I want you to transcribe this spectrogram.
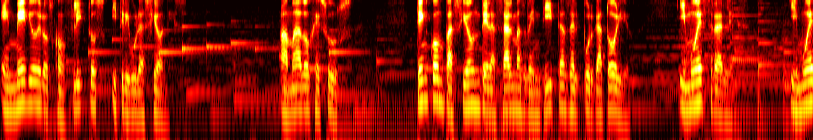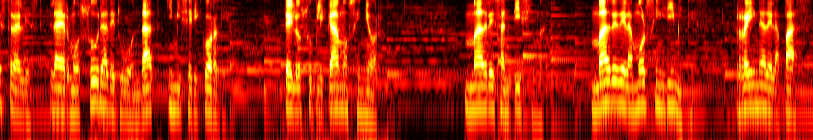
en medio de los conflictos y tribulaciones. Amado Jesús, ten compasión de las almas benditas del purgatorio y muéstrales y muéstrales la hermosura de tu bondad y misericordia. Te lo suplicamos, Señor. Madre Santísima, Madre del Amor sin límites, Reina de la Paz,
